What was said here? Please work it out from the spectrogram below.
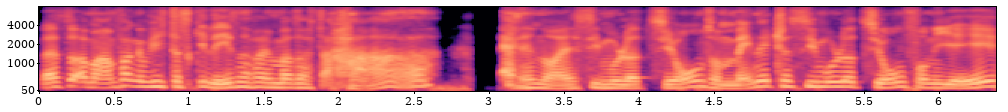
weißt du, am Anfang, wie ich das gelesen habe, habe ich mir gedacht, aha, eine neue Simulation, so Manager-Simulation von EA.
